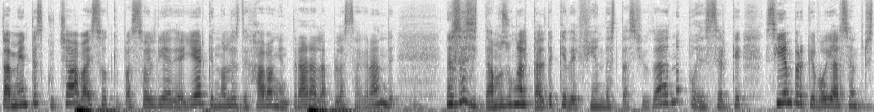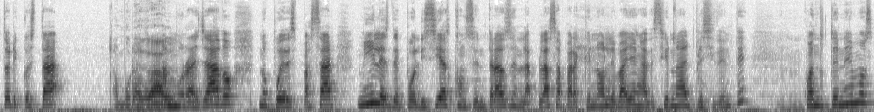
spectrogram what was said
también te escuchaba eso que pasó el día de ayer, que no les dejaban entrar a la Plaza Grande. Necesitamos un alcalde que defienda esta ciudad. No puede ser que siempre que voy al centro histórico está Amurallado. Amurallado, no puedes pasar miles de policías concentrados en la plaza para que no le vayan a decir nada al presidente. Cuando tenemos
